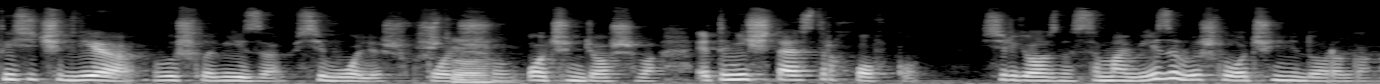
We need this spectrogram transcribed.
Тысячи две вышла виза всего лишь в что? Польшу. Очень дешево. Это не считая страховку. Серьезно, сама виза вышла очень недорого.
